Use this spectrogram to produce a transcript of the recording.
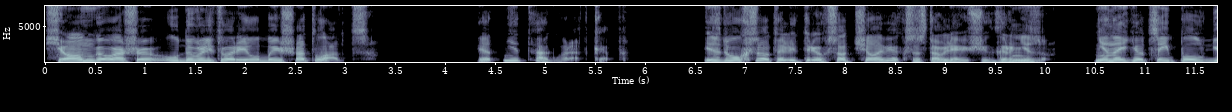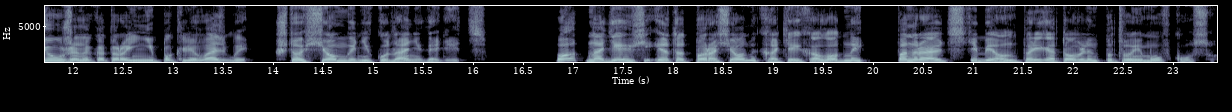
«Семга ваша удовлетворила бы и шотландца». «Это не так, брат Кэп. Из двухсот или трехсот человек, составляющих гарнизон, не найдется и полдюжины, которая не поклялась бы, что семга никуда не годится. Вот, надеюсь, этот поросенок, хотя и холодный, понравится тебе, он приготовлен по твоему вкусу.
